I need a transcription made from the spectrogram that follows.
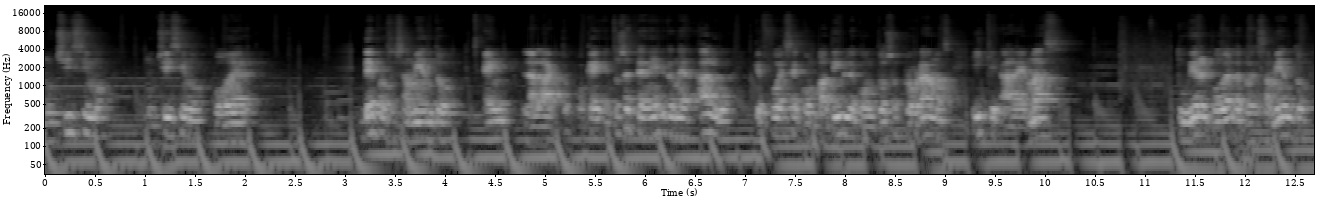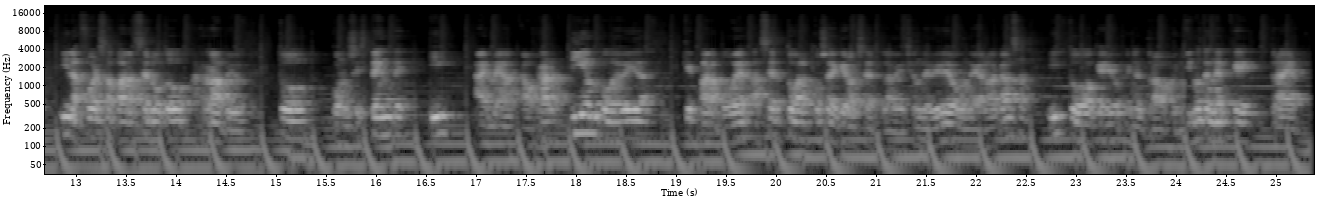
muchísimo, muchísimo poder de procesamiento en la laptop, ¿ok? Entonces tenía que tener algo que fuese compatible con todos esos programas y que además tuviera el poder de procesamiento y la fuerza para hacerlo todo rápido, todo consistente y ahorrar tiempo de vida que para poder hacer todas las cosas que quiero hacer, la edición de video cuando llegar a la casa y todo aquello en el trabajo y no tener que traer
